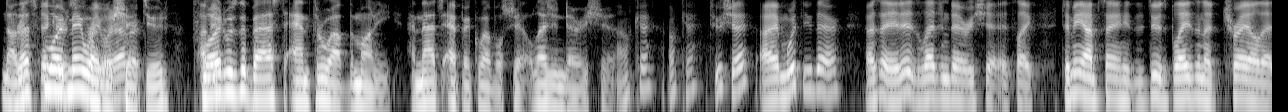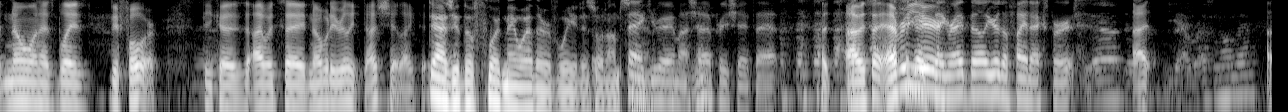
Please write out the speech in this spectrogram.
No, free that's Floyd stickers, free Mayweather shit, dude. I Floyd mean- was the best and threw out the money, and that's epic level shit, legendary shit. Okay, okay, touche. I am with you there. I say it is legendary shit. It's like to me, I'm saying he- the dude's blazing a trail that no one has blazed before, because I would say nobody really does shit like this. Daz, you're the Floyd Mayweather of weed, is what I'm saying. Thank you very much. I appreciate that. But I would say That's every a good year. thing, right, Bill? You're the fight expert. I, You got resin on there? I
